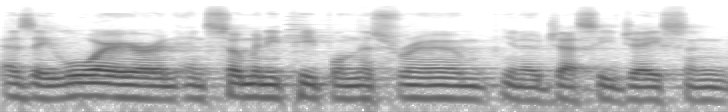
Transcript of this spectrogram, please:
as a lawyer and, and so many people in this room, you know, Jesse, Jason,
